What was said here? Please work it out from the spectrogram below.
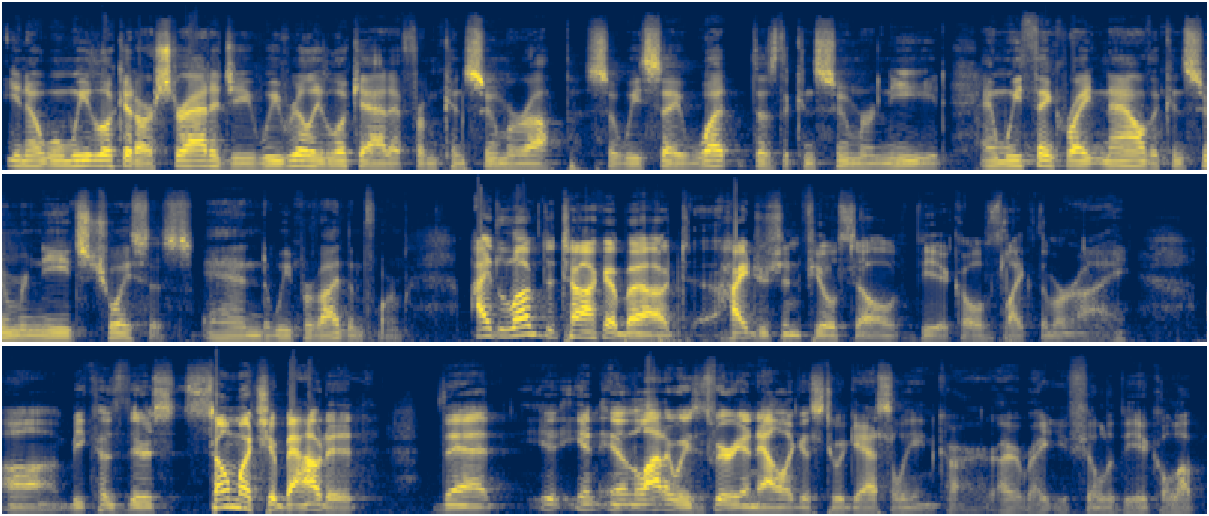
You know, when we look at our strategy, we really look at it from consumer up. So we say, what does the consumer need? And we think right now the consumer needs choices, and we provide them for them. I'd love to talk about hydrogen fuel cell vehicles like the Mirai, uh, because there's so much about it that in, in a lot of ways, it's very analogous to a gasoline car, right? You fill the vehicle up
